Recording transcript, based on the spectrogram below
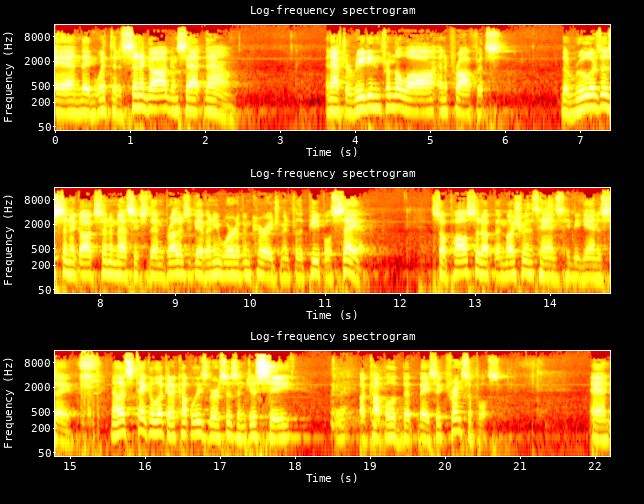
and they went to the synagogue and sat down. And after reading from the law and the prophets, the rulers of the synagogue sent a message to them Brothers, if you have any word of encouragement for the people, say it. So Paul stood up and motioned with his hands, he began to say. Now let's take a look at a couple of these verses and just see a couple of basic principles. And,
